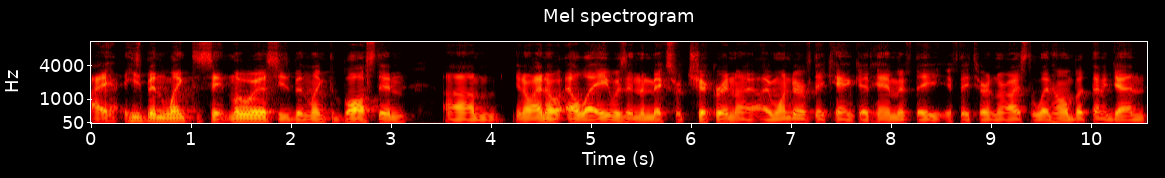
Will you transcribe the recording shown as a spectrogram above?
I he's been linked to St. Louis. He's been linked to Boston. Um, you know, I know LA was in the mix for Chychrun. I, I wonder if they can't get him if they if they turn their eyes to Lindholm. But then again,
